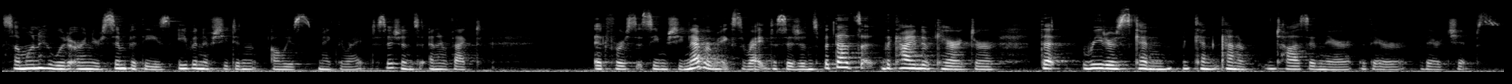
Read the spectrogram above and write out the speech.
Someone who would earn your sympathies, even if she didn't always make the right decisions. And in fact, at first it seems she never makes the right decisions, but that's the kind of character that readers can can kind of toss in their their their chips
